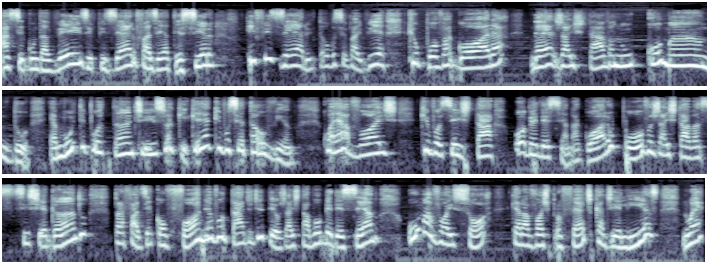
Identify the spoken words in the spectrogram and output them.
a segunda vez, e fizeram fazer a terceira e fizeram. Então você vai ver que o povo agora, né, já estava num comando. É muito importante isso aqui. Quem é que você está ouvindo? Qual é a voz que você está obedecendo? Agora o povo já estava se chegando para fazer conforme a vontade de Deus. Já estava obedecendo uma voz só, que era a voz profética de Elias, não é?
